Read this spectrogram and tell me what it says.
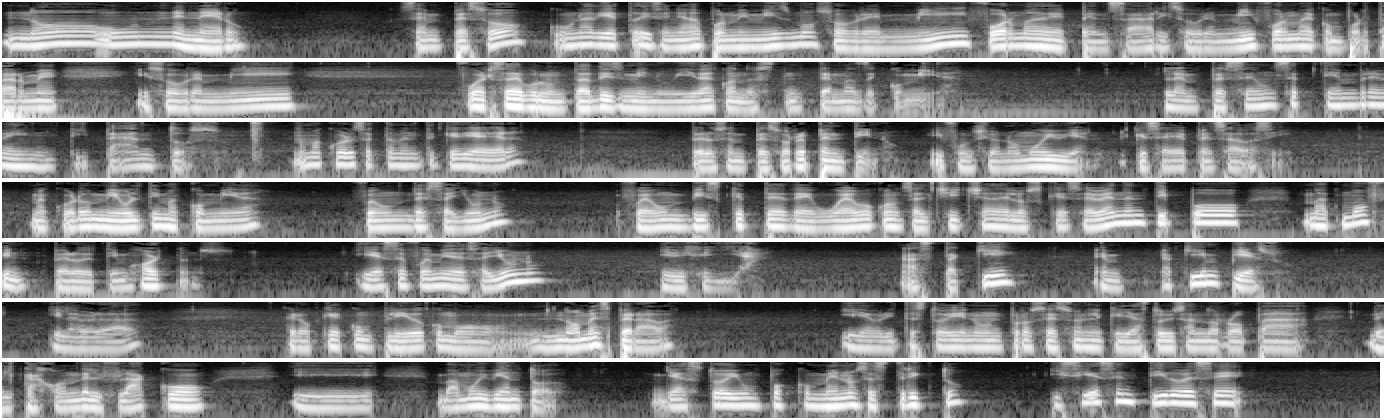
no un enero. Se empezó con una dieta diseñada por mí mismo sobre mi forma de pensar y sobre mi forma de comportarme y sobre mi fuerza de voluntad disminuida cuando en temas de comida. La empecé un septiembre veintitantos. No me acuerdo exactamente qué día era, pero se empezó repentino y funcionó muy bien que se haya pensado así. Me acuerdo mi última comida fue un desayuno, fue un bisquete de huevo con salchicha de los que se venden tipo McMuffin, pero de Tim Hortons. Y ese fue mi desayuno y dije ya, hasta aquí Em, aquí empiezo. Y la verdad, creo que he cumplido como no me esperaba. Y ahorita estoy en un proceso en el que ya estoy usando ropa del cajón del flaco y va muy bien todo. Ya estoy un poco menos estricto y sí he sentido ese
